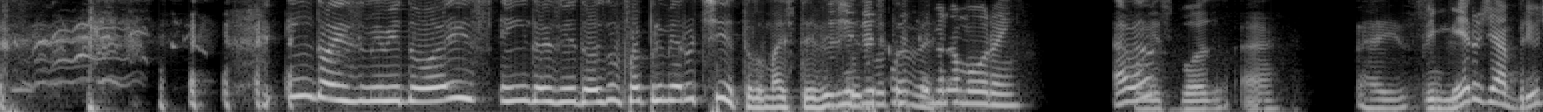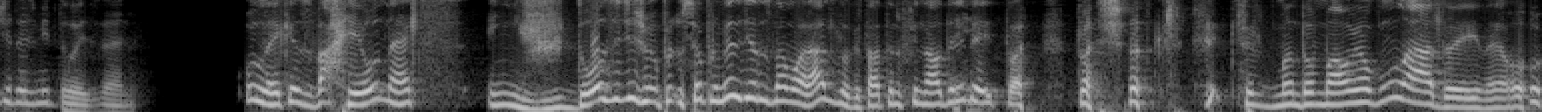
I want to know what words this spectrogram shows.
em 2002, em 2002 não foi o primeiro título, mas teve título também. meu namoro, hein? É mesmo? Com minha esposa, é. É isso. Primeiro de abril de 2002, velho. O Lakers varreu o Nets em 12 de junho. O seu primeiro dia dos namorados, Lucas, tava tendo final da NBA. Tô, tô achando que você mandou mal em algum lado aí, né? Ou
